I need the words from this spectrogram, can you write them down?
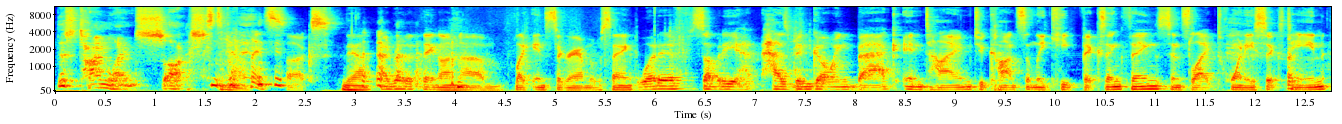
this timeline sucks. That sucks. Yeah, I read a thing on um, like Instagram that was saying, "What if somebody ha- has been going back in time to constantly keep fixing things since like 2016,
